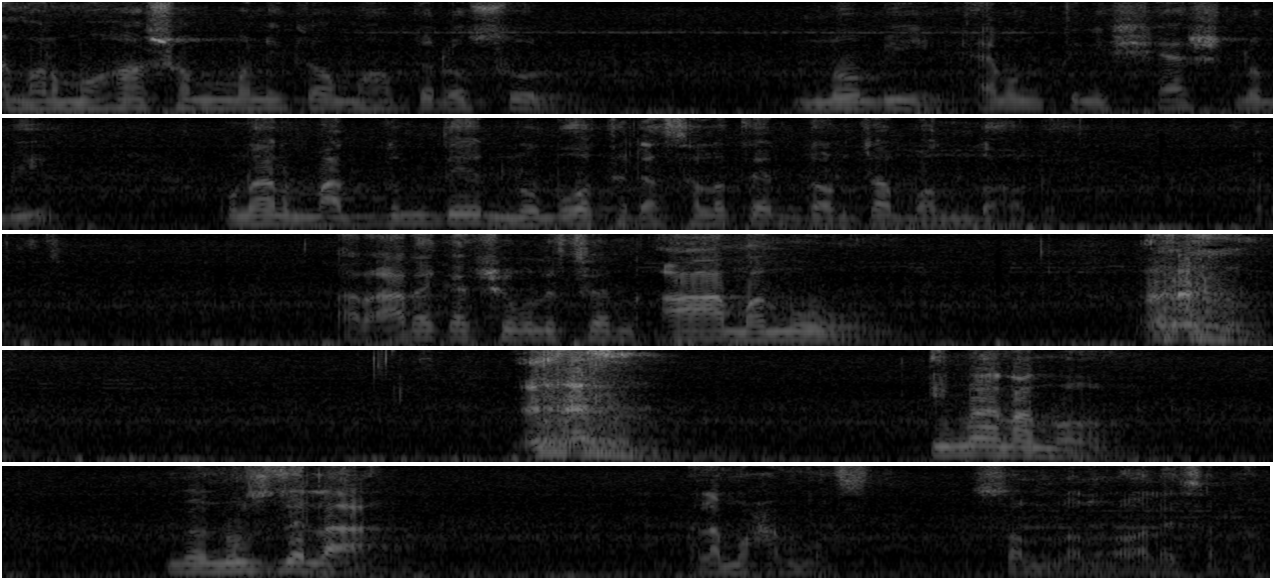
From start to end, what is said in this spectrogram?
আমার মহাসম্মানিত মহাব্দ রসুল। নবী এবং তিনি শেষ নবী ওনার মাধ্যম দিয়ে নবত রাসালতের দরজা বন্ধ হবে। আর আরেক আছে বলেছেন আ মানু ইমান আনো নুজদেলা আলা মোহাম্মদ সাল্লাহ আলাই সাল্লাম।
